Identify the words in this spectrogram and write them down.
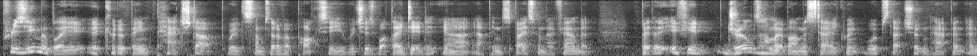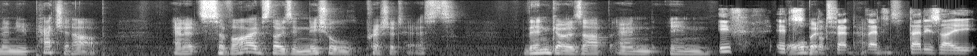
presumably it could have been patched up with some sort of epoxy, which is what they did uh, up in space when they found it. But if you drilled somewhere by mistake, went, whoops, that shouldn't happen, and then you patch it up, and it survives those initial pressure tests, then goes up and in if it's orbit, look, that that's that is a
